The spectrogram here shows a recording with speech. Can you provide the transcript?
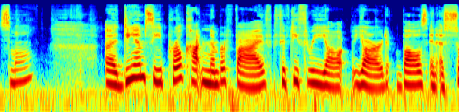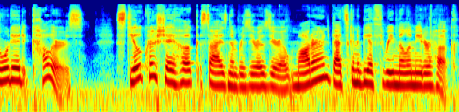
small a DMC Pearl Cotton number 5, 53 yard, balls in assorted colors. Steel crochet hook, size number 00. Modern, that's going to be a 3 millimeter hook.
